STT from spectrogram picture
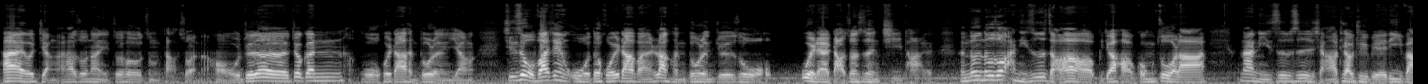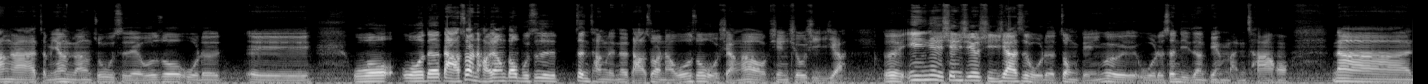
他有讲啊，他说：“那你最后怎么打算呢？”哈，我觉得就跟我回答很多人一样。其实我发现我的回答反而让很多人觉得说我未来打算是很奇葩的。很多人都说啊，你是不是找到比较好工作啦？那你是不是想要跳去别的地方啊？怎么样怎么样诸如此类。我就说我的，诶、我我的打算好像都不是正常人的打算啊。我就说我想要先休息一下，对，因为先休息一下是我的重点，因为我的身体真的变蛮差哈。那。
